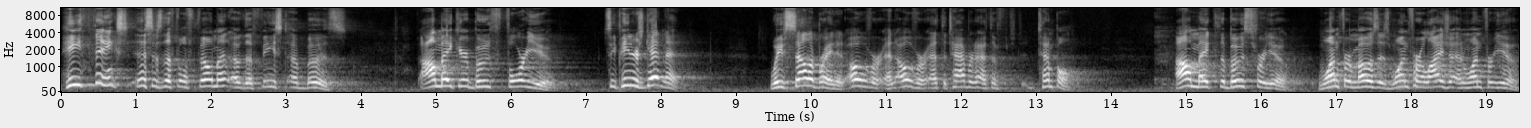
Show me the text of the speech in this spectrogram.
He thinks this is the fulfillment of the Feast of Booths. I'll make your booth for you. See, Peter's getting it. We've celebrated over and over at the tabernacle, at the temple. I'll make the booths for you one for Moses, one for Elijah, and one for you.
